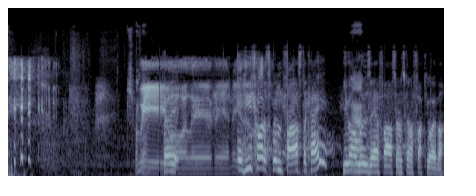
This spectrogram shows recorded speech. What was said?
Swim we So, all live in a If you try to swim submarine. fast, okay, you're gonna Yeah. lose air faster and it's gonna fuck you over.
